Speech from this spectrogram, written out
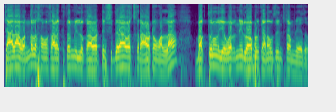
చాలా వందల సంవత్సరాల క్రితం ఇల్లు కాబట్టి శిథిలావస్థకు రావటం వల్ల భక్తులను ఎవరిని లోపలికి అనుమతించడం లేదు.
